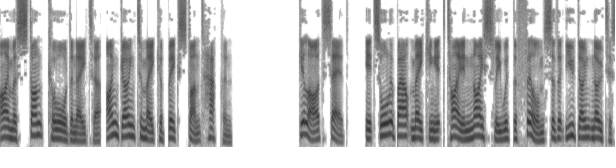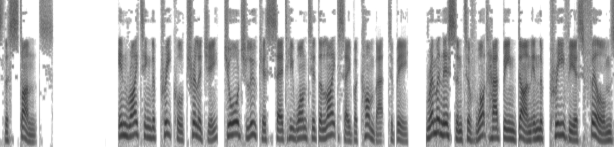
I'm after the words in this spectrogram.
I'm a stunt coordinator, I'm going to make a big stunt happen. Gillard said, It's all about making it tie in nicely with the film so that you don't notice the stunts. In writing the prequel trilogy, George Lucas said he wanted the lightsaber combat to be reminiscent of what had been done in the previous films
